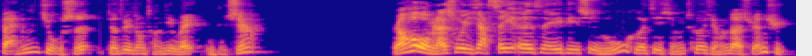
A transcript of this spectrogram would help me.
百分之九十，则最终成绩为五星。然后我们来说一下 CNCAP 是如何进行车型的选取，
